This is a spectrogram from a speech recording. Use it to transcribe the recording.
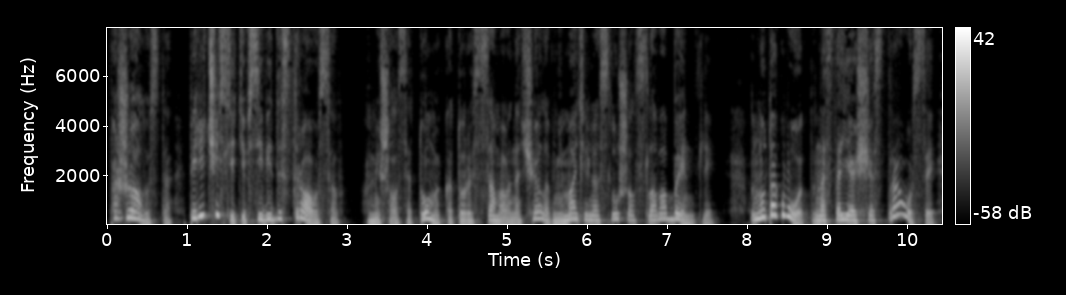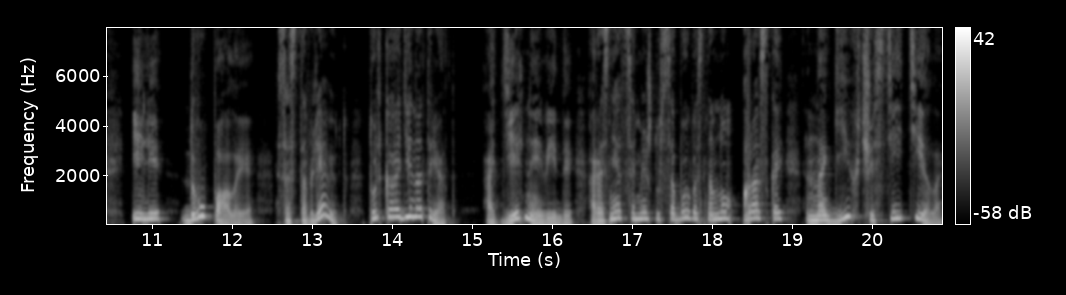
«Пожалуйста, перечислите все виды страусов», – вмешался Томы, который с самого начала внимательно слушал слова Бентли. Ну так вот, настоящие страусы или двупалые составляют только один отряд. Отдельные виды разнятся между собой в основном окраской ногих частей тела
